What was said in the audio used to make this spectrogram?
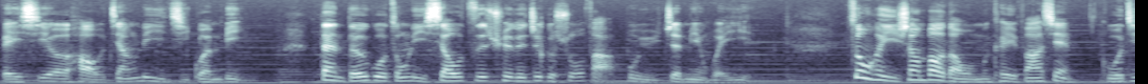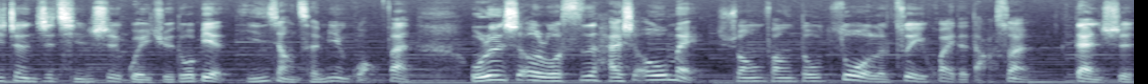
北溪二号将立即关闭。但德国总理肖兹却对这个说法不予正面回应。综合以上报道，我们可以发现，国际政治情势诡谲多变，影响层面广泛。无论是俄罗斯还是欧美，双方都做了最坏的打算。但是，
